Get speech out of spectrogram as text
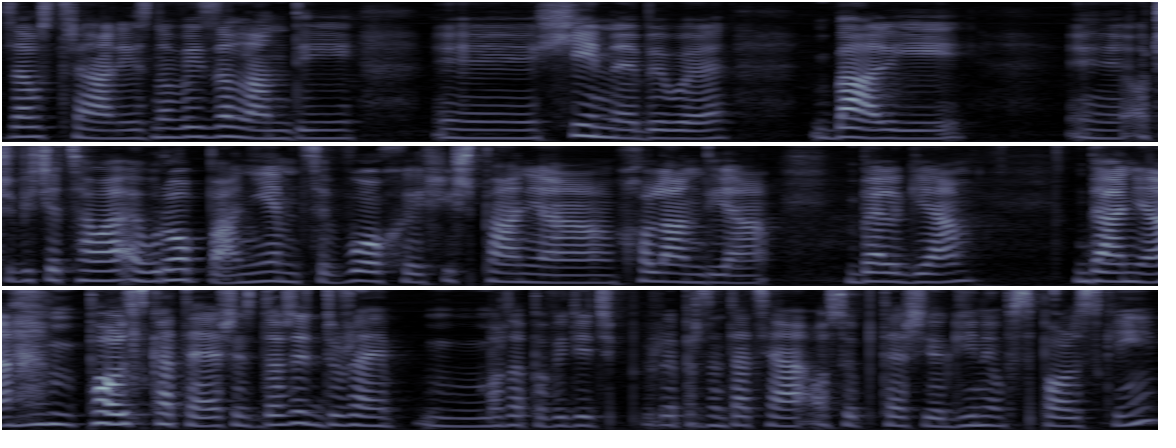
z Australii, z Nowej Zelandii, y, Chiny były, Bali, y, oczywiście cała Europa, Niemcy, Włochy, Hiszpania, Holandia, Belgia. Dania, Polska też, jest dosyć duża, można powiedzieć, reprezentacja osób też joginów z Polski.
